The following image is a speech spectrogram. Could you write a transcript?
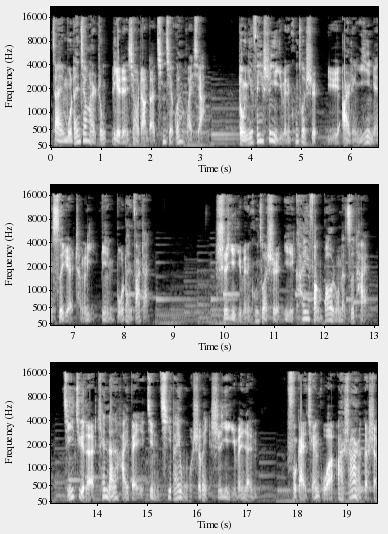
在牡丹江二中历任校长的亲切关怀下，董云飞诗意语文工作室于二零一一年四月成立，并不断发展。诗意语文工作室以开放包容的姿态。集聚了天南海北近七百五十位诗意语文人，覆盖全国二十二个省、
